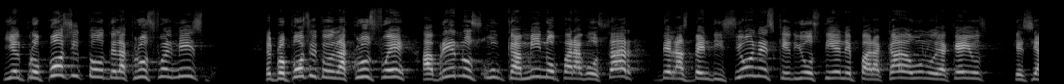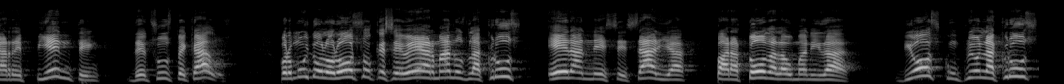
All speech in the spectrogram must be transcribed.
Y el propósito de la cruz fue el mismo. El propósito de la cruz fue abrirnos un camino para gozar de las bendiciones que Dios tiene para cada uno de aquellos que se arrepienten de sus pecados. Por muy doloroso que se vea, hermanos, la cruz era necesaria para toda la humanidad. Dios cumplió en la cruz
